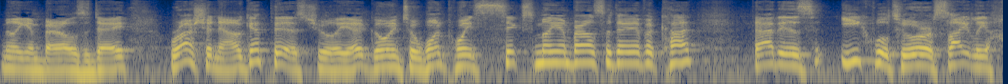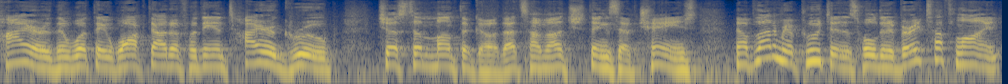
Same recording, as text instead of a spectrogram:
million barrels a day. Russia now, get this, Julia, going to 1.6 million barrels a day of a cut that is equal to or slightly higher than what they walked out of for the entire group just a month ago. That's how much things have changed. Now, Vladimir Putin is holding a very tough line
